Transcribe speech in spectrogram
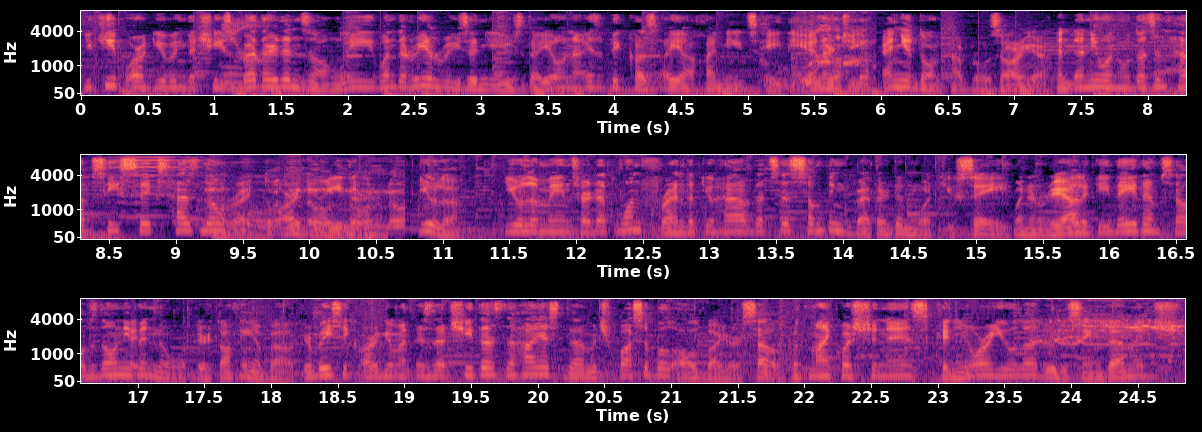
you keep arguing that she's better than Zhongli when the real reason you use Diona is because Ayaka needs 80 energy and you don't have Rosaria. And anyone who doesn't have C6 has no right to argue either. Eula, Eula mains are that one friend that you have that says something better than what you say, when in reality they themselves don't even know what they're talking about. Your basic argument is that she does the highest damage possible all by herself. But my question is, can you or Eula do the same damage?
